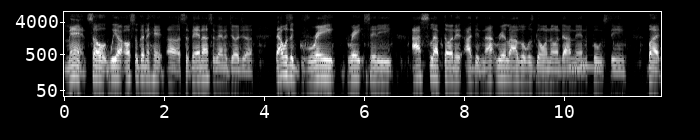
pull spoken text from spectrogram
Man, so we are also going to hit uh, Savannah, Savannah, Georgia. That was a great, great city. I slept on it. I did not realize what was going on down there in the food scene, but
